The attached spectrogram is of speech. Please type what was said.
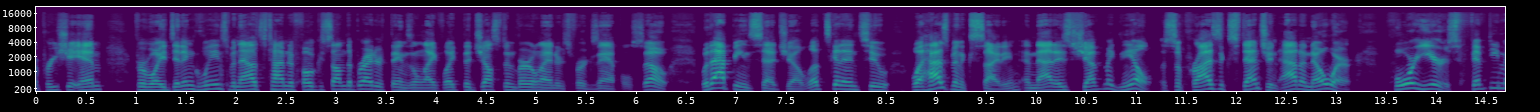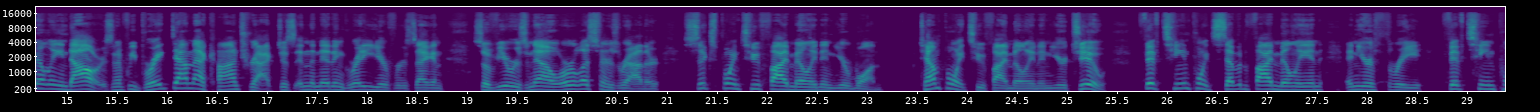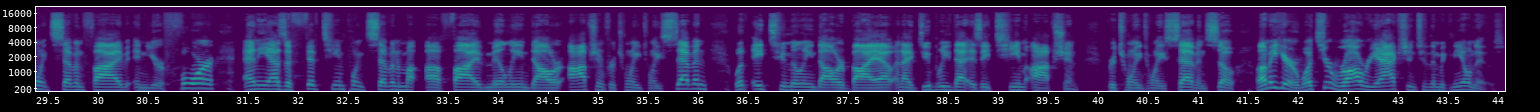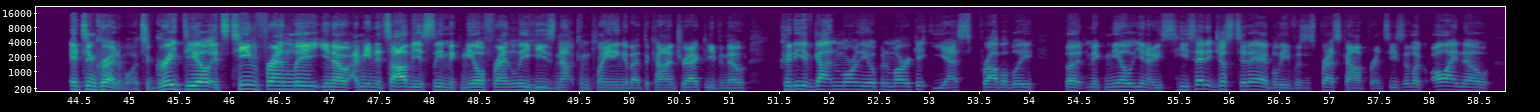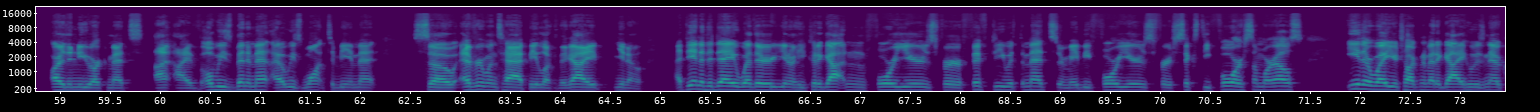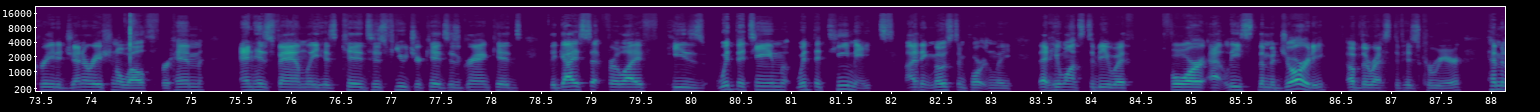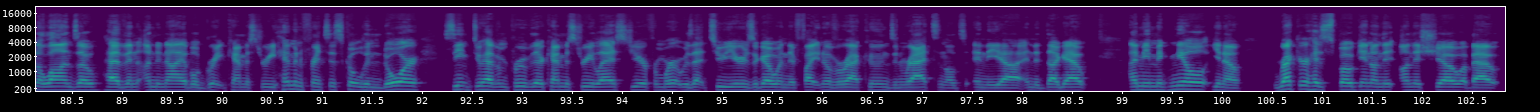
appreciate him for what he did in Queens, but now it's time to focus on the brighter things in life, like the Justin Verlanders, for example. So, with that being said, Joe, let's get into what has been exciting, and that is Jeff McNeil, a surprise extension out of nowhere. Four years, $50 million. And if we break down that contract just in the nitty gritty here for a second, so viewers know, or listeners rather, 6.25 million in year one, 10.25 million in year two, 15.75 million in year three, 15.75 in year four, and he has a $15.75 million option for 2027 with a $2 million buyout. And I do believe that is a team option for 2027. So let me hear what's your raw reaction to the McNeil news? It's incredible. It's a great deal. It's team friendly. You know, I mean, it's obviously McNeil friendly. He's not complaining about the contract, even though could he have gotten more in the open market? Yes, probably. But McNeil, you know, he, he said it just today, I believe, was his press conference. He said, "Look, all I know are the New York Mets. I, I've always been a Met. I always want to be a Met. So everyone's happy. Look, the guy, you know, at the end of the day, whether you know he could have gotten four years for 50 with the Mets or maybe four years for 64 somewhere else, Either way, you're talking about a guy who has now created generational wealth for him and his family, his kids, his future kids, his grandkids. The guy's set for life. He's with the team, with the teammates, I think most importantly, that he wants to be with for at least the majority of the rest of his career. Him and Alonso have an undeniable great chemistry. Him and Francisco Lindor seem to have improved their chemistry last year from where it was at two years ago when they're fighting over raccoons and rats in the in the, uh, in the dugout. I mean, McNeil, you know, Recker has spoken on the on this show about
